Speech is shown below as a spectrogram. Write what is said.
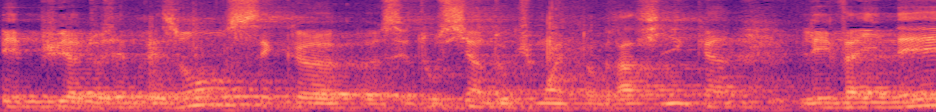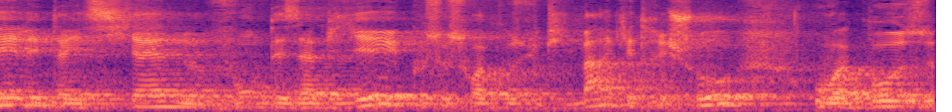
et puis la deuxième raison, c'est que euh, c'est aussi un document ethnographique. Hein. Les Vaïnés, les Tahitiennes vont déshabiller, que ce soit à cause du climat qui est très chaud, ou à cause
